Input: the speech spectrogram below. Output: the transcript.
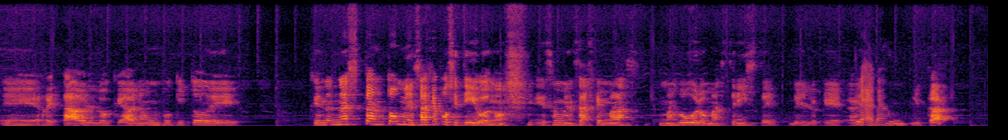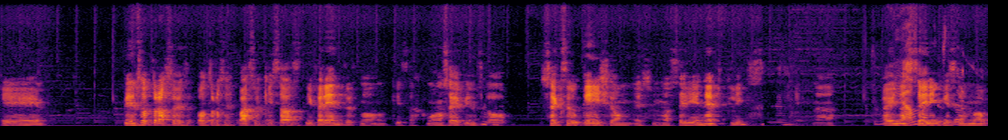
eh, Retablo, que hablan un poquito de... que no, es tanto un mensaje positivo, ¿no? Es un mensaje más, más duro, más triste de lo que a veces puede implicar. Eh, pienso otros, otros espacios quizás diferentes, ¿no? Quizás, como no sé, pienso Sex Education es una serie de Netflix. hay una serie que se llama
